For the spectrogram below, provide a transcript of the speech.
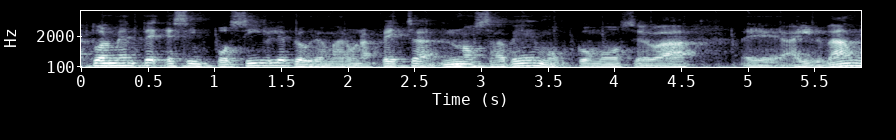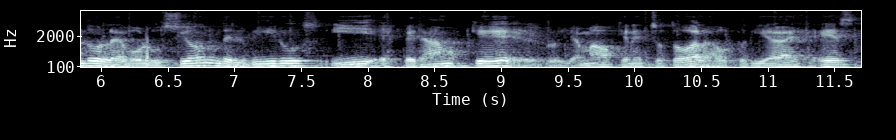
Actualmente es imposible programar una fecha, no sabemos cómo se va eh, a ir dando la evolución del virus y esperamos que los llamados que han hecho todas las autoridades es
